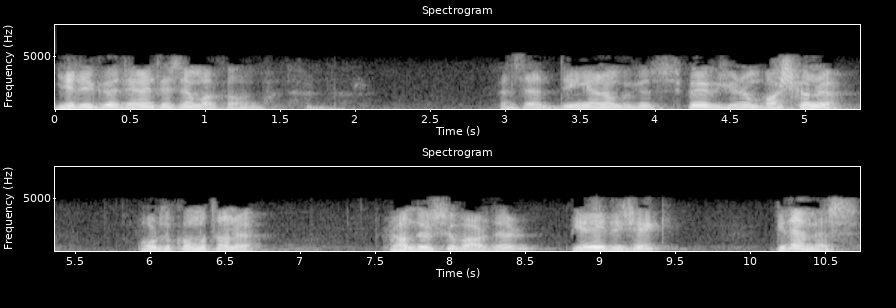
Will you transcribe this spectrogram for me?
Yeri göğü denetlesin bakalım. Mesela dünyanın bugün süper gücünün başkanı, ordu komutanı, randevusu vardır, yere gidecek, gidemez.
